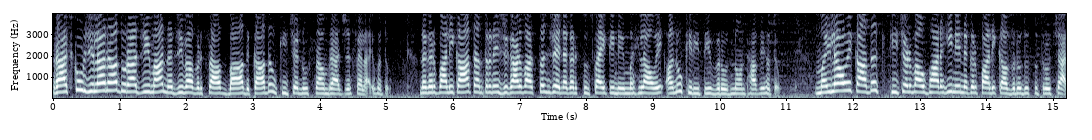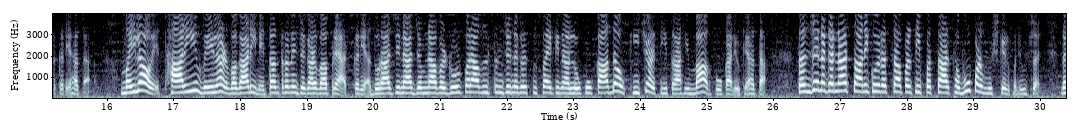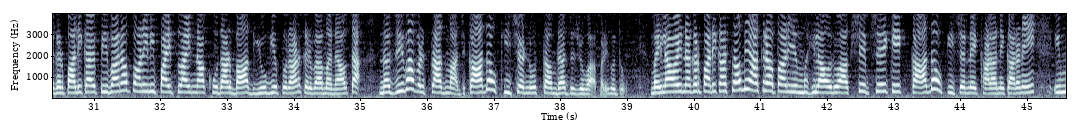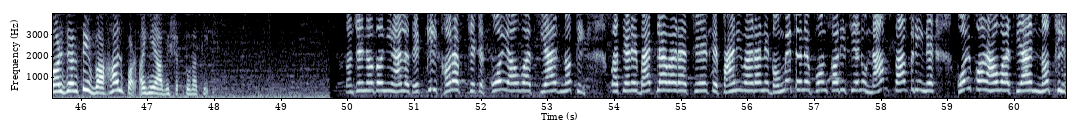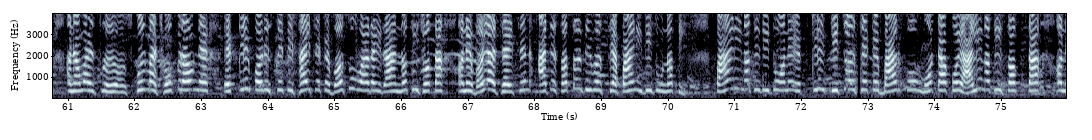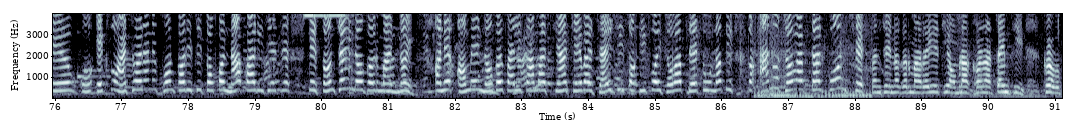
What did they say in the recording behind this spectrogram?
રાજકોટ જિલ્લાના ધોરાજીમાં નજીવા વરસાદ બાદ કાદવ કીચડનું સામ્રાજ્ય ફેલાયું હતું. નગરપાલિકા તંત્રને જગાડવા સંજયનગર સોસાયટીની મહિલાઓએ અનોખી રીતે વિરોધ નોંધાવ્યો હતો. મહિલાઓએ કાદવ કીચડમાં ઊભા રહીને નગરપાલિકા વિરુદ્ધ સૂત્રોચ્ચાર કર્યા હતા. મહિલાઓએ થાળી, વેલણ વગાડીને તંત્રને જગાડવા પ્રયાસ કર્યા. ધોરાજીના જમનાવડ રોડ પર આવેલ સંજયનગર સોસાયટીના લોકો કાદવ કીચડથી ત્રાહિમામ પોકારી ઉઠ્યા હતા. સંજયનગરના સ્થાનિકોએ રસ્તા પરથી પસાર થવું પણ મુશ્કેલ બન્યું છે. નગરપાલિકાએ પીવાના પાણીની પાઇપલાઇનના ખોદાણ બાદ યોગ્ય પુરાણ કરવામાં ન આવતા નજીવા વરસાદમાં જ કાદવ કીચડનું સામ્રાજ્ય જોવા મળ્યું હતું. મહિલાઓએ નગરપાલિકા સામે આકરા પાડીએ મહિલાઓનો આક્ષેપ છે કે કાદવ કીચડને ખાડાને કારણે ઇમરજન્સી વાહન પણ અહીં આવી શકતું નથી. સંજયનગરની હાલત એટલી ખરાબ છે કે કોઈ આવવા ત્યાર નથી. અત્યારે બાટલાવાળા છે કે પાણીવાળાને ગમે તેને ફોન કરી છે, એનું નામ સાંભળીને કોઈ પણ આવવા ત્યાર નથી. અને અમારે સ્કૂલમાં છોકરાઓને એટલી પરિસ્થિતિ થાય છે કે બસોવાળાએ રાહ નથી જોતા અને વયા જાય છે આજે સત્તર દિવસ ત્યાં પાણી દીધું નથી. પાણી નથી દીધું અને એટલી કીચડ છે કે બાળકો મોટા કોઈ હાલી નથી શકતા. અને એકસો આઠવાળાને ફોન કરી છે તો પણ ના પાડી દે છે કે સંજયનગરમાં નહીં. અને અમે નગરપાલિકામાં ત્યાં કહેવા જાય છે તો એ કોઈ જવાબ દેતું નથી. તો આનો જવાબદાર કોણ છે? સંજય નગરમાં રહીએ છીએ. હમણાં ઘણા ટાઈમથી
